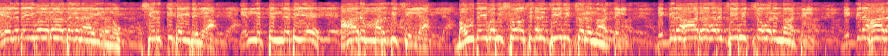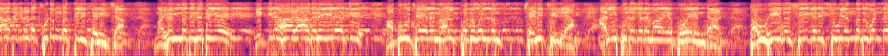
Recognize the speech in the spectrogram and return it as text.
ഏകദൈവാരാധകനായിരുന്നു. ഷിർക്ക് ചെയ്തില്ല. എന്നിട്ടും നബിയെ ആരും മർദ്ദിച്ചില്ല. ബൗദ്ധൈവ വിശ്വാസികൾ ജീവിച്ചൊരു നാട്ടിൽ വിഗ്രഹാരാധകർ ജീവിച്ച ഒരു നാട്ടിൽ വിഗ്രഹാരാധകരുടെ കുടുംബത്തിൽ ജനിച്ച മഹിമ്മദ് നബിയെ വിഗ്രഹാരാധനയിലേക്ക് അബൂജേൽ നാൽപ്പത് കൊല്ലം ക്ഷണിച്ചില്ല. അത്ഭുതകരമായ പോയിന്റാണ് തൗഹീദ് സ്വീകരിച്ചു എന്നതുകൊണ്ട്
